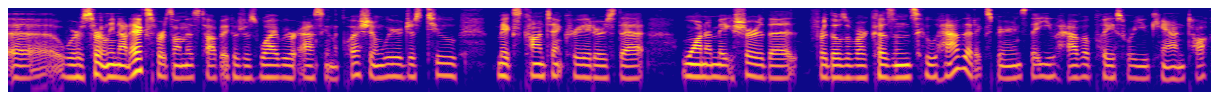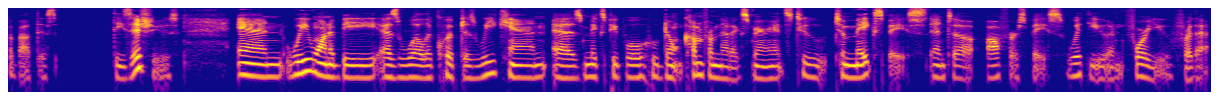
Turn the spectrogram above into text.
uh, we're certainly not experts on this topic, which is why we were asking the question. We're just two mixed content creators that want to make sure that for those of our cousins who have that experience, that you have a place where you can talk about this these issues and we want to be as well equipped as we can as mixed people who don't come from that experience to to make space and to offer space with you and for you for that.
